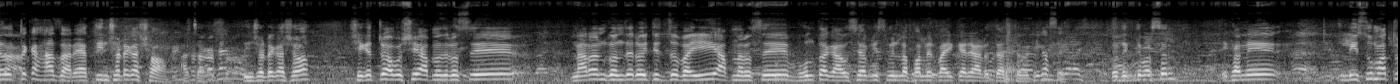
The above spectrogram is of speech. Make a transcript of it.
হাজার টাকা হাজার তিনশো টাকা শ। আচ্ছা তিনশো টাকা শ। সেক্ষেত্রে অবশ্যই আপনাদের হচ্ছে নারায়ণগঞ্জের ঐতিহ্যবাহী আপনার হচ্ছে ভুলতা গাউসিয়া বিসমিল্লা ফলের পাইকারি আড়তে আসতে হবে ঠিক আছে? তো দেখতে পাচ্ছেন এখানে লিচু মাত্র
